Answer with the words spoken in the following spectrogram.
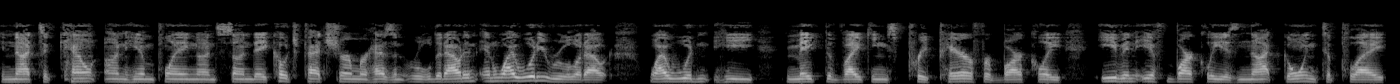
and not to count on him playing on Sunday. Coach Pat Shurmur hasn't ruled it out, and, and why would he rule it out? Why wouldn't he make the Vikings prepare for Barkley, even if Barkley is not going to play?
